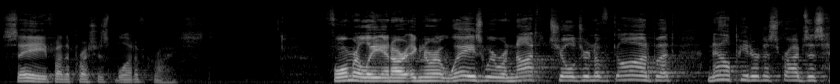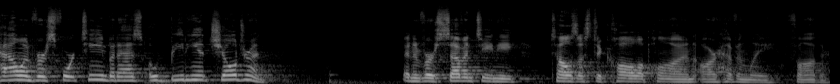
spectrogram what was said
saved by the precious blood of Christ. Formerly, in our ignorant ways, we were not children of God, but now Peter describes us how in verse 14, but as obedient children. And in verse 17, he tells us to call upon our heavenly Father.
